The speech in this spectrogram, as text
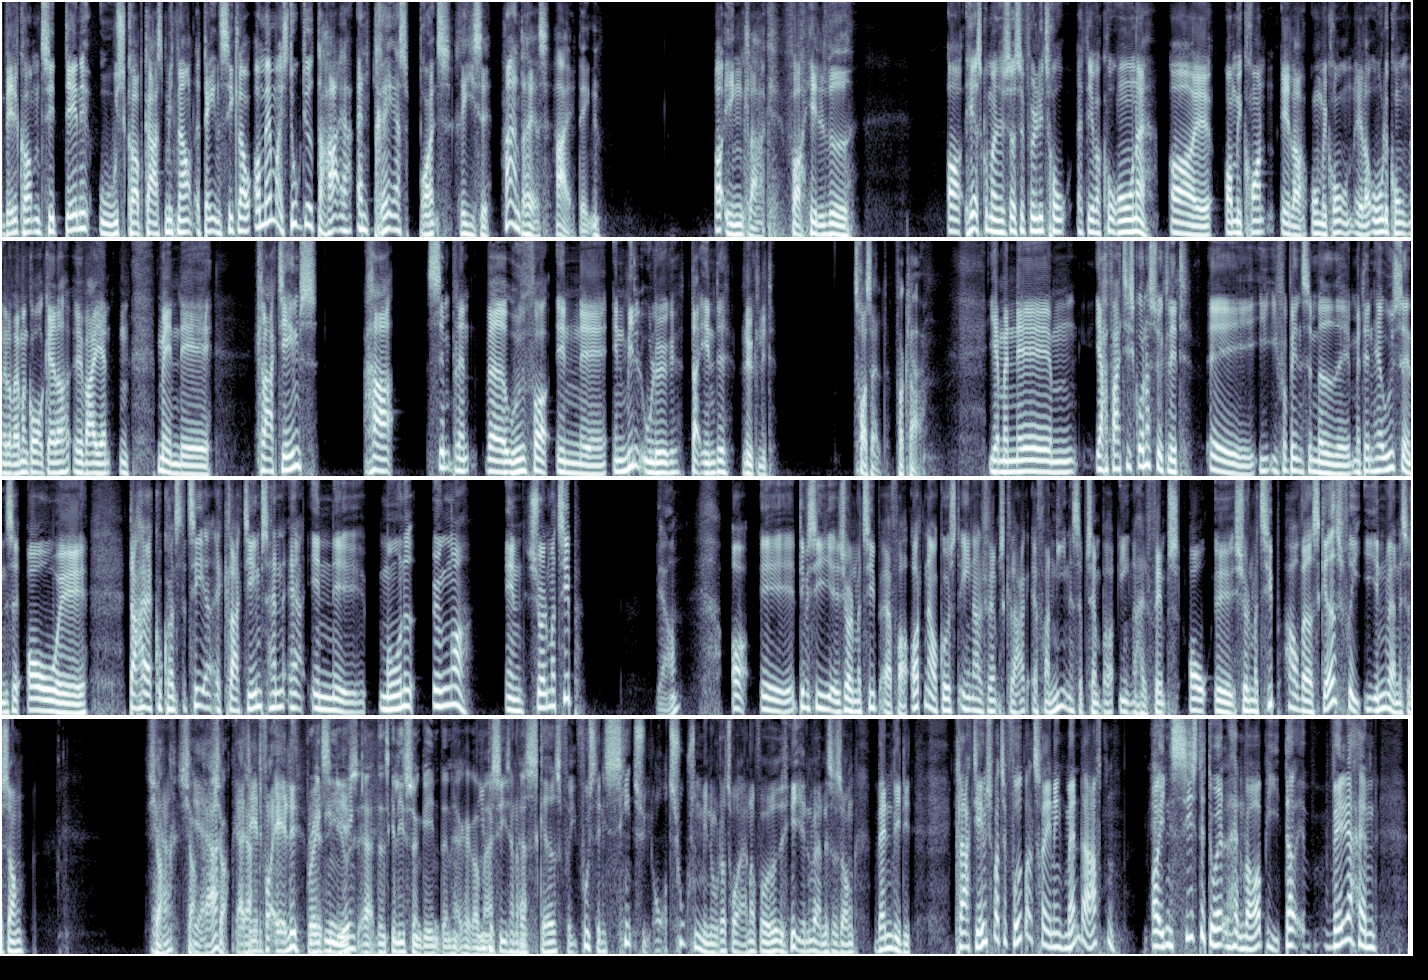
Velkommen til denne uges Copcast. Mit navn er Daniel Siglau, og med mig i studiet, der har jeg Andreas Brøns Riese. Hej Andreas. Hej Daniel. Og ingen Clark, for helvede. Og her skulle man jo så selvfølgelig tro, at det var corona og øh, omikron, eller omikron, eller olekron, eller hvad man går og kalder øh, varianten. Men øh, Clark James har simpelthen været ude for en, øh, en mild ulykke, der endte lykkeligt. Trods alt. Forklar. Jamen, øh, jeg har faktisk undersøgt lidt øh, i, i forbindelse med, øh, med den her udsendelse, og øh, der har jeg kunne konstatere, at Clark James han er en øh, måned yngre end Joel Matip. Ja. Og øh, det vil sige, at Joel Matip er fra 8. august 91, Clark er fra 9. september 91. Og øh, Joel Matip har jo været skadesfri i indværende sæson. Chok, ja. chok, ja. chok. Ja, det er det for alle. Breaking sige, news. Ikke? Ja, den skal lige synke ind, den her, kan jeg godt Lige mærke. præcis, han har ja. været skadesfri. Fuldstændig sindssygt. Over 1000 minutter, tror jeg, han har fået i indværende sæson. Vanvittigt. Clark James var til fodboldtræning mandag aften. Og i den sidste duel, han var oppe i, der vælger han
